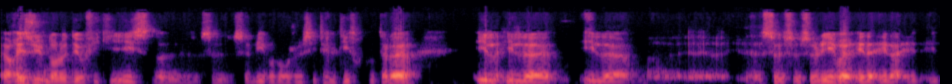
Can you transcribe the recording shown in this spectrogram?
résume dans le Déophikiis, ce, livre dont je citais le titre tout à l'heure, il, il, il ce, livre est,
